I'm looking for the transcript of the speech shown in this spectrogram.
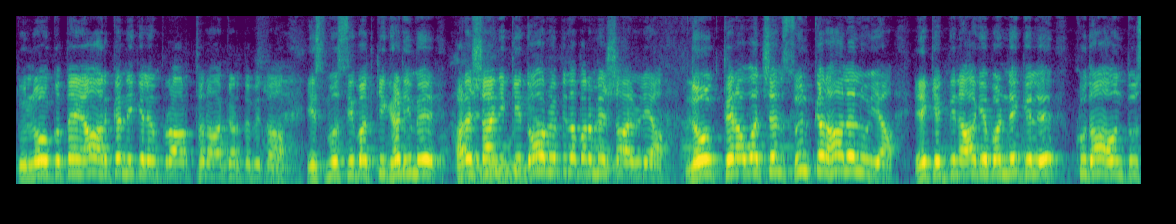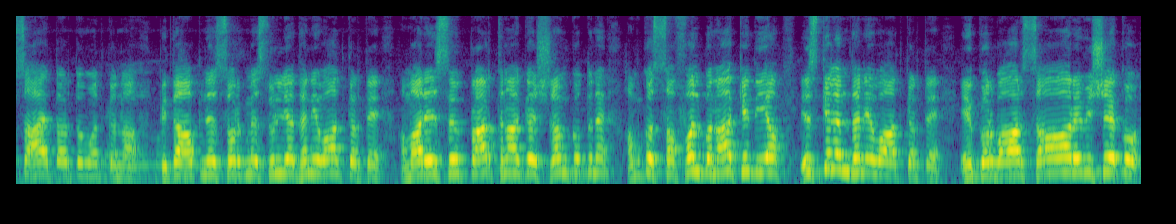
तू लोगों को तैयार करने के लिए हम प्रार्थना करते पिता। इस मुसीबत की घड़ी में, परेशानी की दौर में पिता परमेश्वर लिया लोग तेरा वचन सुनकर, हालेलुया। एक एक दिन आगे बढ़ने के लिए खुदा तू सहायता और तू मत करना। पिता, अपने स्वर्ग में सुन लिया, धन्यवाद करते हमारे इस प्रार्थना के श्रम को तूने हमको सफल बना के दिया। इसके लिए हम धन्यवाद करते हैं। एक और बार सारे विषय को,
